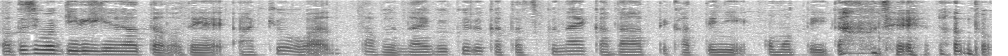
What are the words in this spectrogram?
私もギリギリだったので、あ、今日は多分ライブ来る方少ないかなって勝手に思っていたので、あの、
